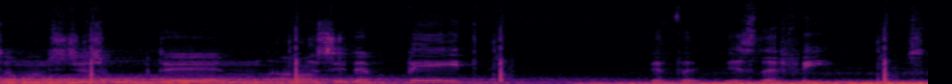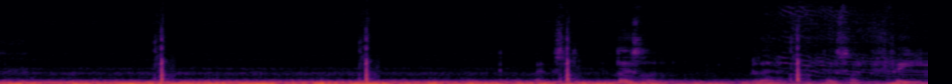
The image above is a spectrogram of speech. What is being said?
Someone's just walked in, and I see their feet. If there, is their feet? Looks, looks like looks like feet.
